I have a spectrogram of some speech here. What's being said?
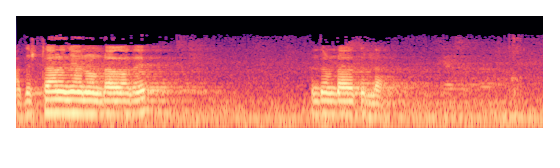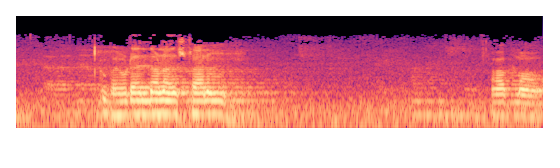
അധിഷ്ഠാനം ഞാൻ ഉണ്ടാകാതെ എന്തുണ്ടാകത്തില്ല? അപ്പൊ ഇവിടെ എന്താണ് അധിഷ്ഠാനം? ആത്മാവ്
